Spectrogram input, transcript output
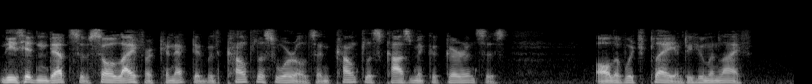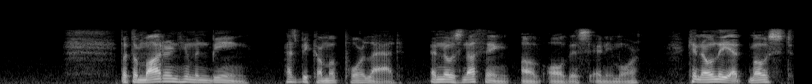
These hidden depths of soul life are connected with countless worlds and countless cosmic occurrences, all of which play into human life. But the modern human being has become a poor lad and knows nothing of all this any more, can only at most,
